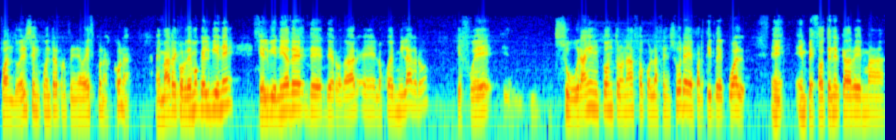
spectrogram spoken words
cuando él se encuentra por primera vez con Ascona. Además, recordemos que él viene que él venía de, rodar eh, Los Jueves Milagros, que fue eh, su gran encontronazo con la censura y a partir del cual eh, empezó a tener cada vez más,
